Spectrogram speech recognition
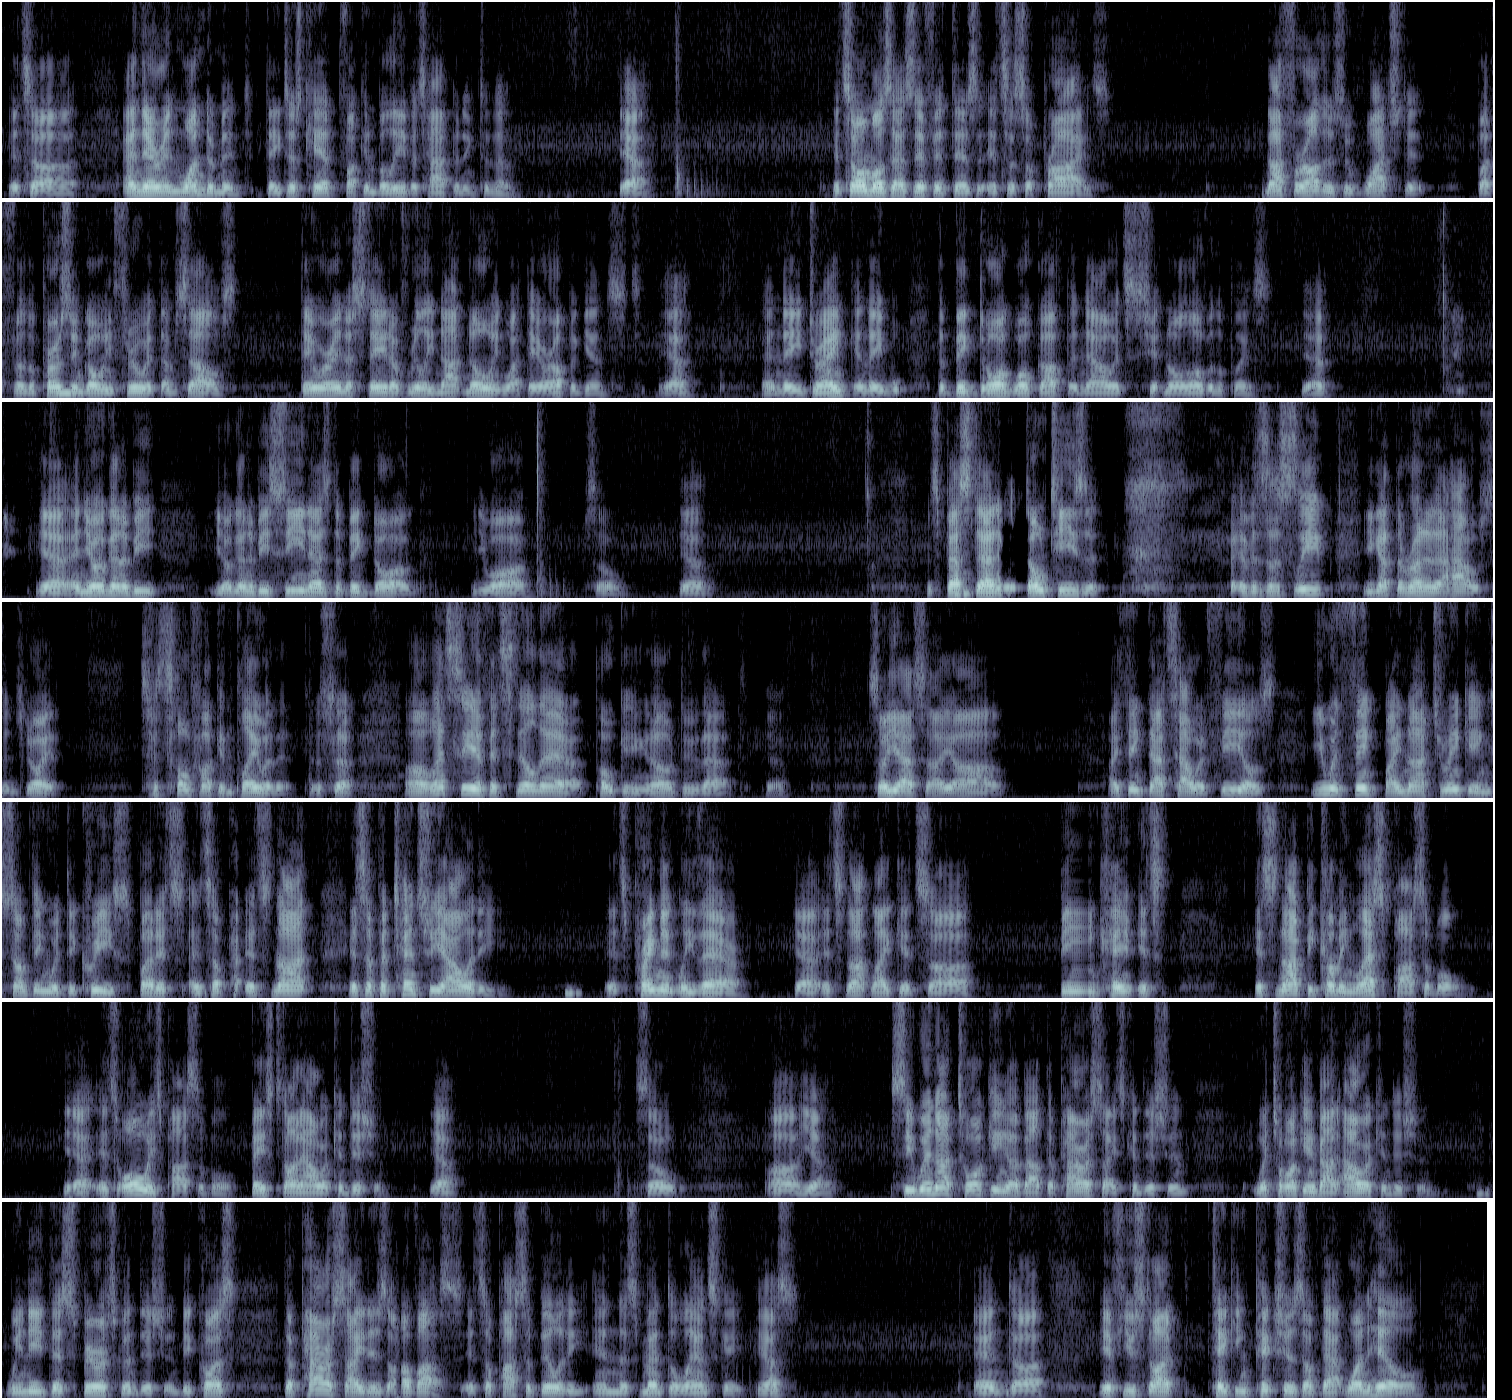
It's uh and they're in wonderment. They just can't fucking believe it's happening to them. Yeah. It's almost as if it is it's a surprise. Not for others who've watched it, but for the person going through it themselves. They were in a state of really not knowing what they were up against. Yeah. And they drank and they the big dog woke up and now it's shitting all over the place. Yeah. Yeah, and you're gonna be you're gonna be seen as the big dog. You are. So yeah. It's best that it, don't tease it. If it's asleep, you got the run of the house. Enjoy it. Just don't fucking play with it. Just uh, oh, let's see if it's still there. Poking, you know, do that. Yeah. So yes, I uh I think that's how it feels you would think by not drinking something would decrease, but it's it's a it's not it's a potentiality. It's pregnantly there. Yeah, it's not like it's uh being came it's it's not becoming less possible. Yeah, it's always possible based on our condition. Yeah. So uh yeah. See, we're not talking about the parasite's condition we're talking about our condition. We need this spirit's condition because the parasite is of us. It's a possibility in this mental landscape, yes? And uh, if you start taking pictures of that one hill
